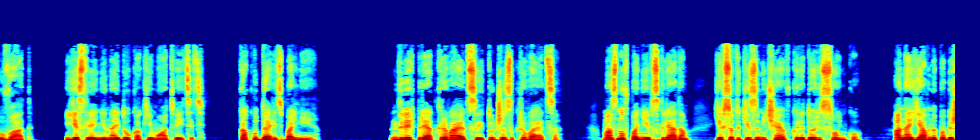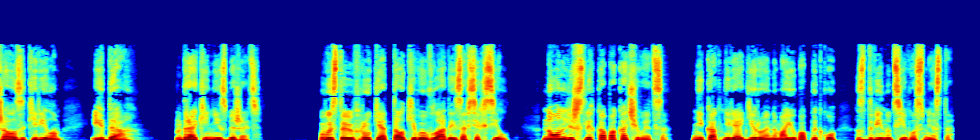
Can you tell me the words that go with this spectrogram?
в ад, если я не найду, как ему ответить, как ударить больнее. Дверь приоткрывается и тут же закрывается. Мазнув по ней взглядом, я все-таки замечаю в коридоре Соньку. Она явно побежала за Кириллом. И да, драки не избежать. Выставив руки, отталкиваю Влада изо всех сил. Но он лишь слегка покачивается, никак не реагируя на мою попытку сдвинуть его с места.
